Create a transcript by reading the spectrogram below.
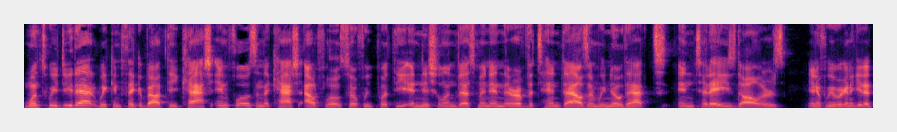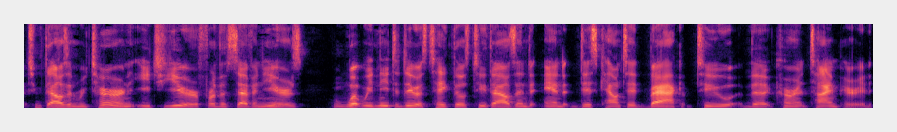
Once we do that, we can think about the cash inflows and the cash outflows. So if we put the initial investment in there of the 10,000, we know that in today's dollars. And if we were going to get a 2,000 return each year for the seven years, what we'd need to do is take those 2,000 and discount it back to the current time period.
